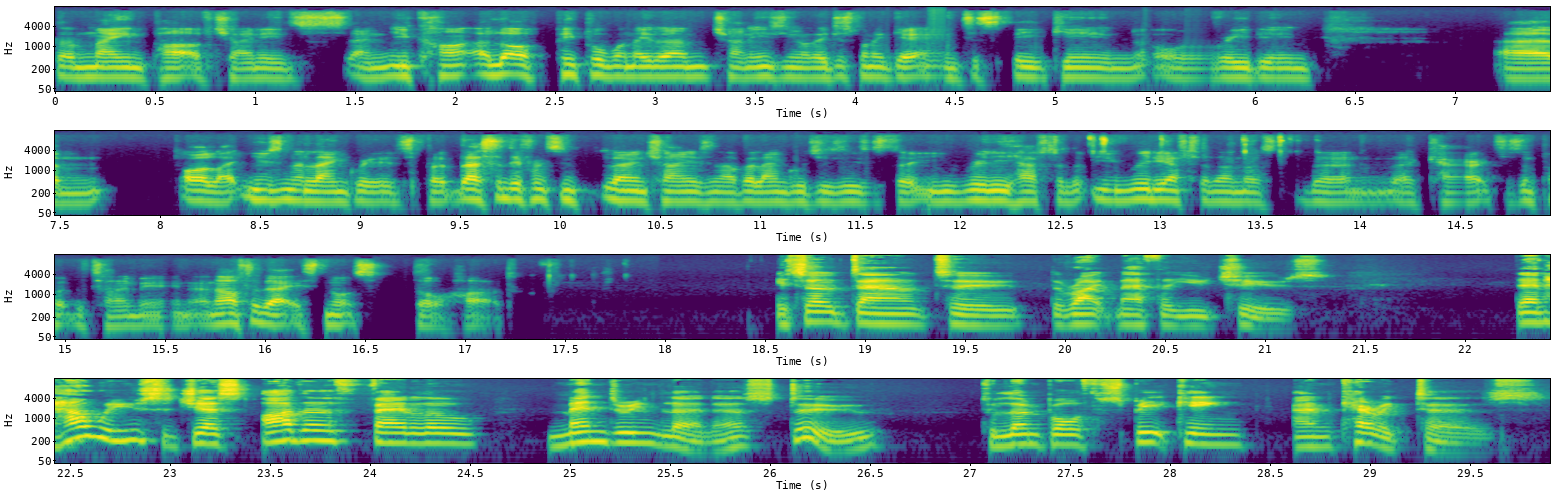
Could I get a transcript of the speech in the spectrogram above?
the main part of Chinese. And you can't, a lot of people, when they learn Chinese, you know, they just want to get into speaking or reading um, or like using the language. But that's the difference in learning Chinese and other languages is that you really have to, you really have to learn those, learn the characters and put the time in. And after that, it's not so hard. It's all down to the right method you choose. Then how will you suggest other fellow Mandarin learners do to learn both speaking and characters?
